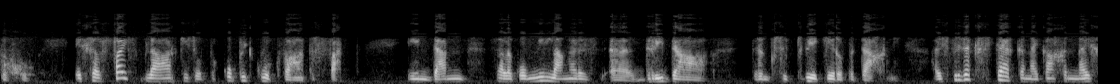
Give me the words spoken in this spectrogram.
boegoe. Ek sal 5 blaartjies op 'n koppie kookwater vat en dan sal ek hom nie langer as uh, 3 dae drink so twee keer op 'n dag nie. Hy is vreeslik sterk en hy kan geneig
